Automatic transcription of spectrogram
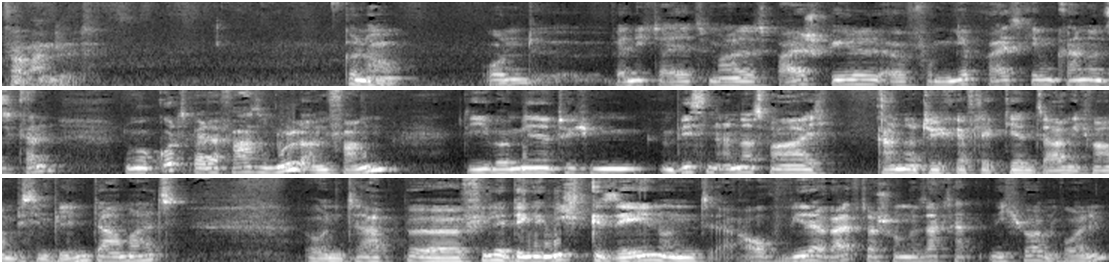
verwandelt. Genau. Und äh, wenn ich da jetzt mal das Beispiel äh, von mir preisgeben kann, also ich kann nur mal kurz bei der Phase 0 anfangen, die bei mir natürlich ein bisschen anders war. Ich kann natürlich reflektierend sagen, ich war ein bisschen blind damals und habe äh, viele Dinge nicht gesehen und auch, wie der Ralf da schon gesagt hat, nicht hören wollen.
